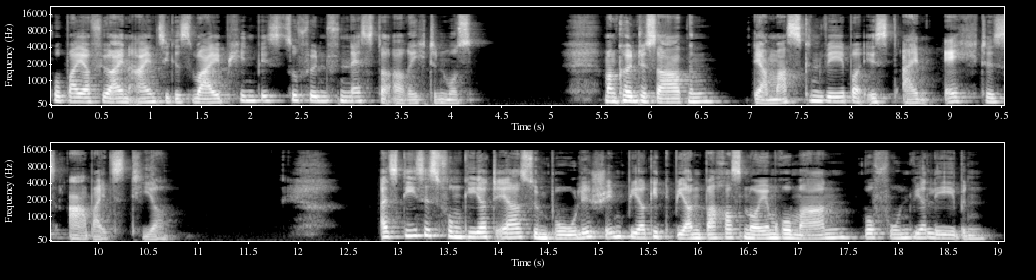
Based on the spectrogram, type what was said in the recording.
wobei er für ein einziges Weibchen bis zu fünf Nester errichten muss. Man könnte sagen, der Maskenweber ist ein echtes Arbeitstier. Als dieses fungiert er symbolisch in Birgit Birnbachers neuem Roman Wovon wir leben.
